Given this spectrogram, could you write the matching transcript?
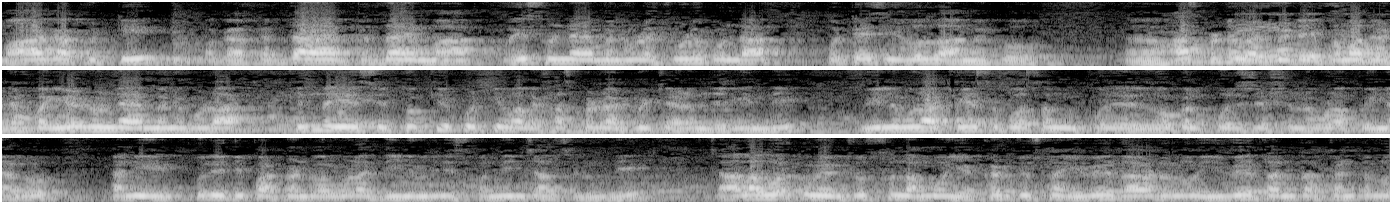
బాగా కొట్టి ఒక పెద్ద పెద్ద ఆయమ్మ వయసు ఉండే ఆయమ్మని కూడా చూడకుండా కొట్టేసి ఈరోజు రోజు ఆమెకు హాస్పిటల్ అడ్మిట్ అయ్యే ప్రమాదం డెబ్బై ఏళ్ళు ఉండే ఆమెను కూడా కింద చేసి తొక్కి కొట్టి వాళ్ళకి హాస్పిటల్ అడ్మిట్ చేయడం జరిగింది. వీళ్ళు కూడా కేసు కోసం లోకల్ పోలీస్ స్టేషన్లో కూడా పోయినారు. కానీ పోలీస్ డిపార్ట్మెంట్ వాళ్ళు కూడా దీని గురించి స్పందించాల్సి ఉంది. చాలా వరకు మేము చూస్తున్నాము ఎక్కడ చూసినా ఇవే దాడులు ఇవే తంట తంటలు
